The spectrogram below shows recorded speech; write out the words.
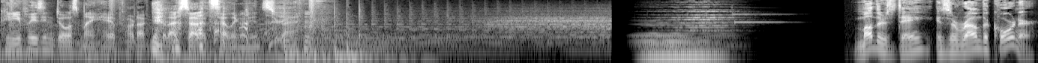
Can you please endorse my hair product that I've started selling on Instagram? Mother's Day is around the corner.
